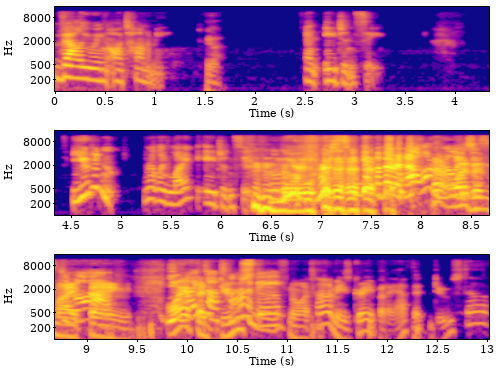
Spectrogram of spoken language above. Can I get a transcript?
valuing autonomy Yeah. and agency. You didn't really like agency when we were first together. That really wasn't my you thing. You oh, I have liked to do autonomy. stuff? No, autonomy is great, but I have to do stuff?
